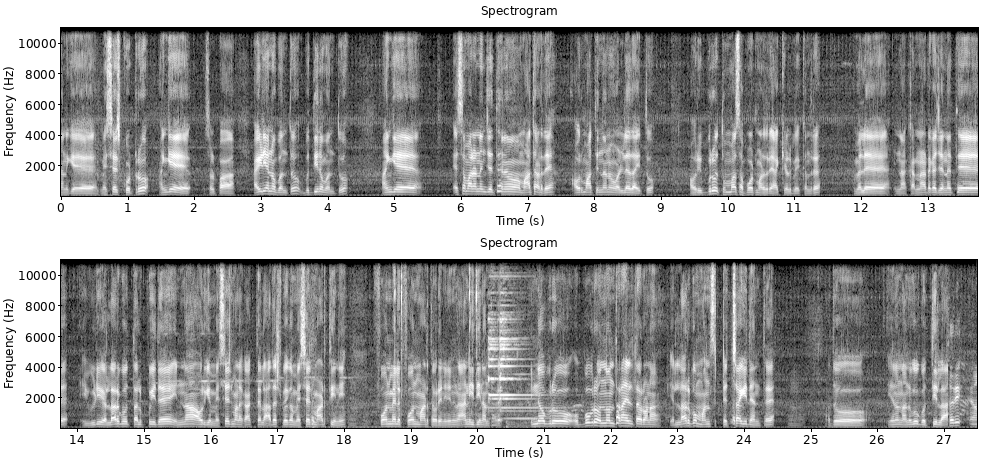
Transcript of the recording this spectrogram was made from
ನನಗೆ ಮೆಸೇಜ್ ಕೊಟ್ಟರು ಹಂಗೆ ಸ್ವಲ್ಪ ಐಡಿಯಾನೂ ಬಂತು ಬುದ್ಧಿನೂ ಬಂತು. ಹಂಗೆ ಎಸ್ ಎಂ ಆರ್ ಅಣ್ಣನ ಜೊತೆನೂ ಮಾತಾಡಿದೆ. ಅವ್ರ ಮಾತಿಂದನೂ ಒಳ್ಳೇದಾಯಿತು. ಅವರಿಬ್ಬರು ತುಂಬ ಸಪೋರ್ಟ್ ಮಾಡಿದ್ರು ಯಾಕೆ ಕೇಳಬೇಕಂದ್ರೆ ಆಮೇಲೆ ಇನ್ನು ಕರ್ನಾಟಕ ಜನತೆ ಈ ವಿಡಿಯೋ ಎಲ್ಲರಿಗೂ ತಲುಪಿದೆ. ಇನ್ನೂ ಅವ್ರಿಗೆ ಮೆಸೇಜ್ ಮಾಡೋಕ್ಕಾಗ್ತಾಯಿಲ್ಲ ಆದಷ್ಟು ಬೇಗ ಮೆಸೇಜ್ ಮಾಡ್ತೀನಿ. ಫೋನ್ ಮೇಲೆ ಫೋನ್ ಮಾಡ್ತಾವ್ರೆ. ನಿನಗೆ ನಾನು ಇದ್ದೀನಿ ಅಂತಾರೆ ಇನ್ನೊಬ್ಬರು ಒಬ್ಬೊಬ್ರು ಒಂದೊಂದು ಥರ ಹೇಳ್ತಾವ್ರಣ ಎಲ್ಲರಿಗೂ ಮನ್ಸು ಟಚ್ ಆಗಿದೆ ಅಂತೆ. ಅದು ಏನೋ ನನಗೂ ಗೊತ್ತಿಲ್ಲ. ಸರಿ ಆ,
